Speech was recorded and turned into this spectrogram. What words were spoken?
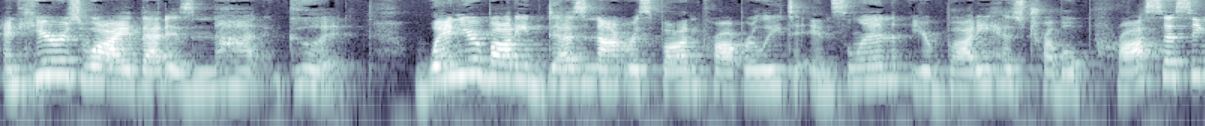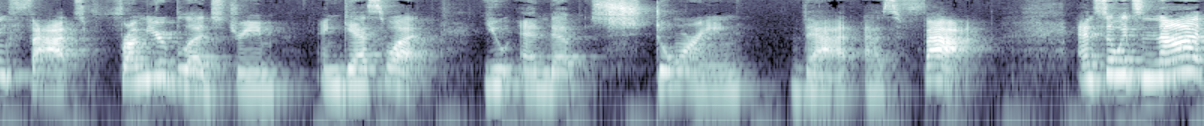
And here's why that is not good. When your body does not respond properly to insulin, your body has trouble processing fats from your bloodstream. And guess what? You end up storing that as fat. And so it's not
